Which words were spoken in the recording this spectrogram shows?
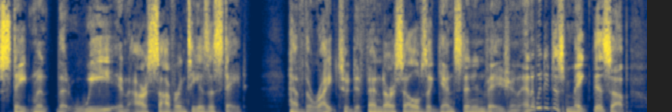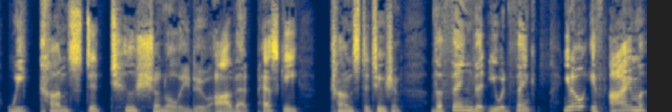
statement that we, in our sovereignty as a state, have the right to defend ourselves against an invasion. And we didn't just make this up, we constitutionally do. Ah, that pesky Constitution. The thing that you would think, you know, if I'm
